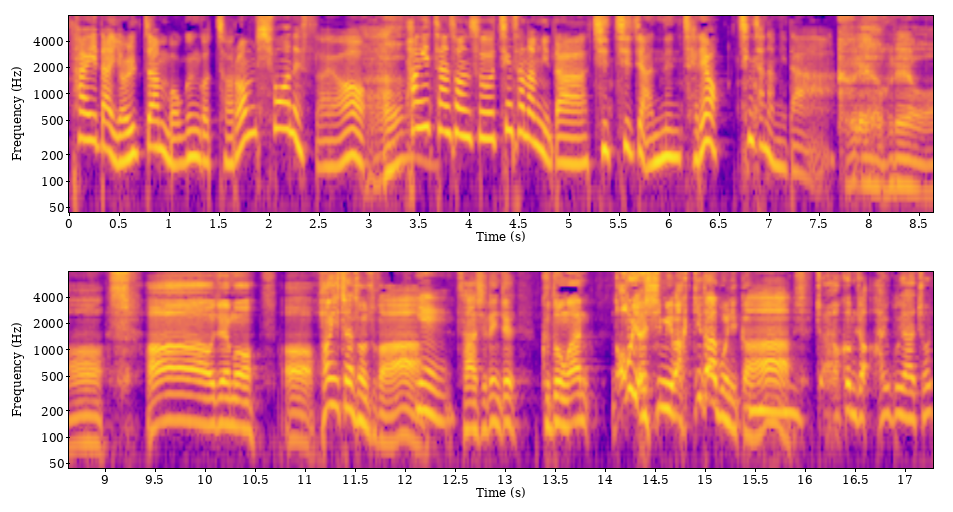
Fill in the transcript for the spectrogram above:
사이다 10잔 먹은 것처럼 시원했어요. 아. 황희찬 선수 칭찬합니다. 지치지 않는 체력 칭찬합니다. 그래요, 그래요. 아, 어제 뭐, 어, 황희찬 선수가. 예. 사실은 이제 그동안 너무 열심히 막 뛰다 보니까 음. 조금 저, 아이고야, 저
